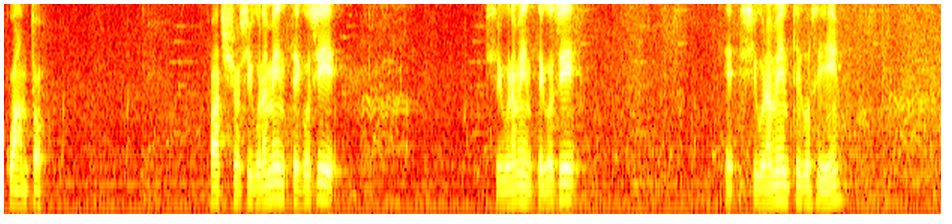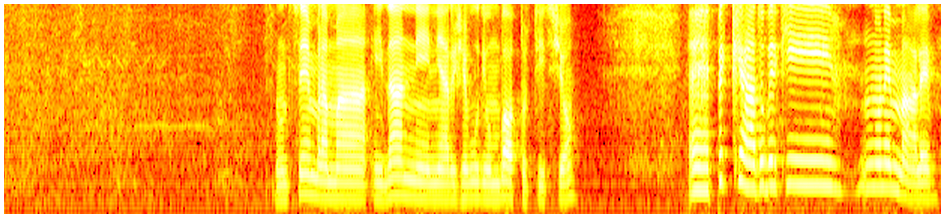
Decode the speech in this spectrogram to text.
quanto. Faccio sicuramente così. Sicuramente così. E sicuramente così. Non sembra, ma i danni ne ha ricevuti un botto il tizio. Eh, peccato perché non è male.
